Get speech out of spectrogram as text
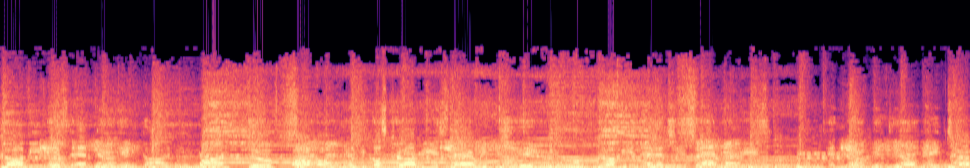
Kirby is a big guy. One, two, a hot meal because Kirby is very cute. Kirby inherits his enemies and make it later.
